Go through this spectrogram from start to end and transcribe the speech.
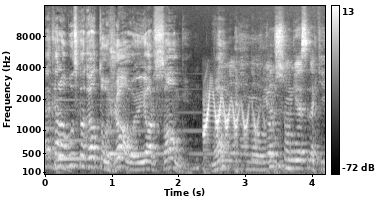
É? aquela música do Elton John, o Your Song. Não, não, não. Your Song é essa daqui.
